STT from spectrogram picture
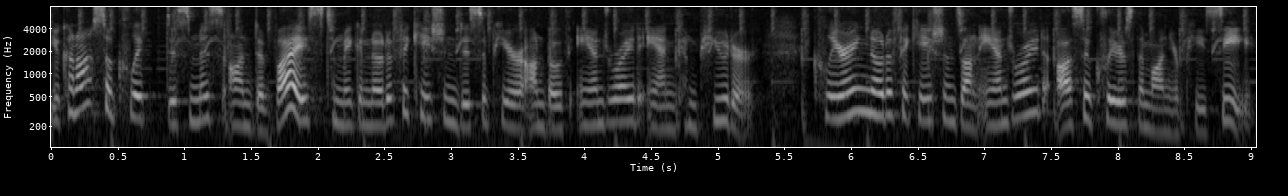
You can also click Dismiss on Device to make a notification disappear on both Android and computer. Clearing notifications on Android also clears them on your PC.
